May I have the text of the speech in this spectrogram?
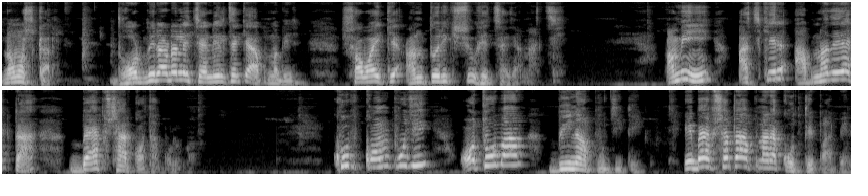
নমস্কার। ধর্মের আড়ালে চ্যানেল থেকে আপনাদের সবাইকে আন্তরিক শুভেচ্ছা জানাচ্ছি। আমি আজকের আপনাদের একটা ব্যবসার কথা বলব। খুব কম পুঁজি অথবা বিনা পুঁজিতে এ ব্যবসাটা আপনারা করতে পারবেন।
